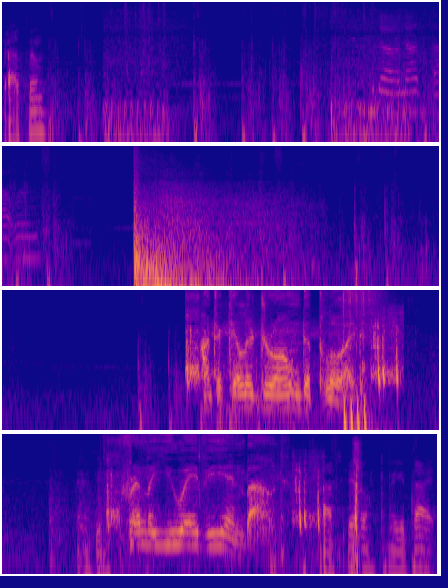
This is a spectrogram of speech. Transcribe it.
Bathroom? No, not that one. Hunter killer drone deployed. Thank you. Friendly UAV inbound. Last kill. Make it tight.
